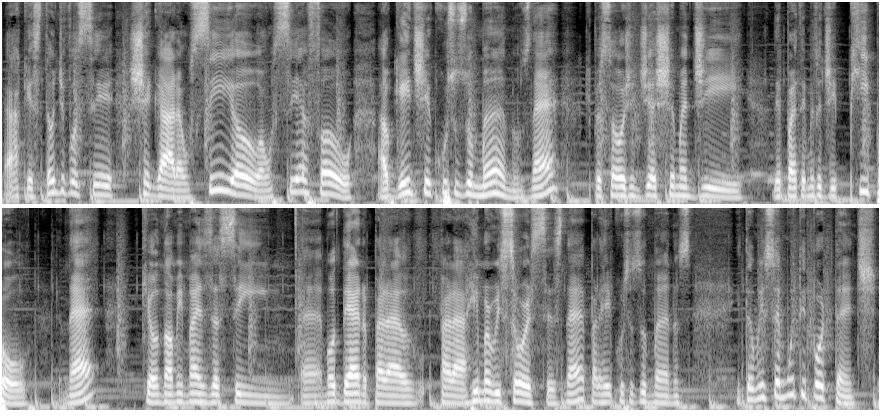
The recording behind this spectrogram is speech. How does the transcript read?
a questão de você chegar a um CEO, a um CFO, alguém de recursos humanos, né, que o pessoal hoje em dia chama de departamento de people, né? Que é o nome mais assim é, moderno para, para human resources, né? Para recursos humanos. Então isso é muito importante.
